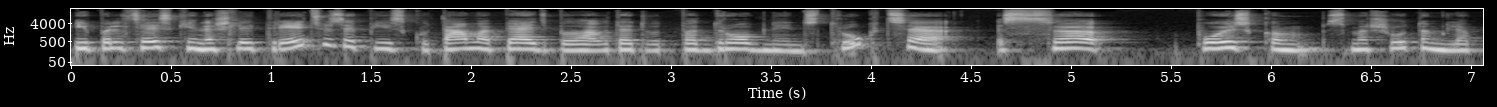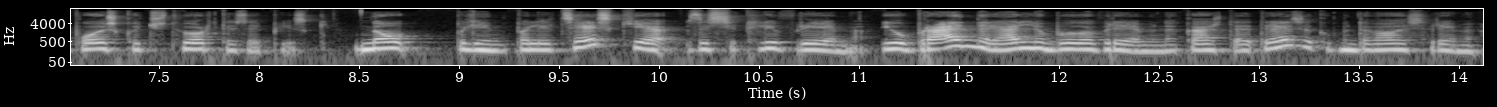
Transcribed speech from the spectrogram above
и полицейские нашли третью записку, там опять была вот эта вот подробная инструкция с поиском, с маршрутом для поиска четвертой записки. Но, блин, полицейские засекли время. И у Брайана реально было время. На каждый отрезок ему давалось время.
